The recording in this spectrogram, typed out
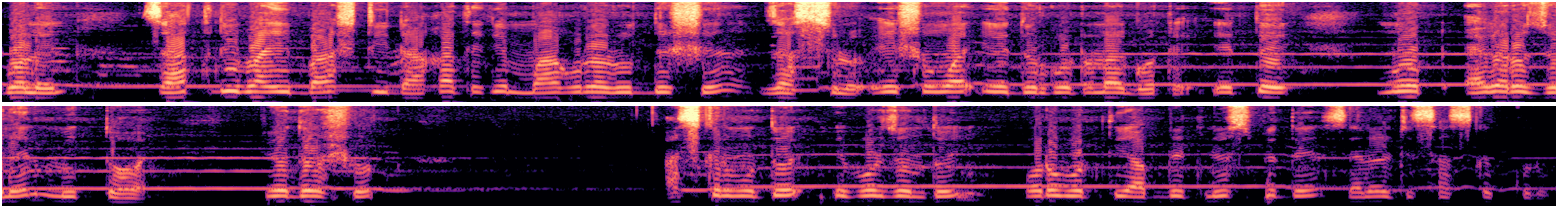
বলেন যাত্রীবাহী বাসটি ঢাকা থেকে মাগুরার উদ্দেশ্যে যাচ্ছিল। এই সময় এই দুর্ঘটনা ঘটে। এতে মোট এগারো জনের মৃত্যু হয়। প্রিয় দর্শক, আজকের মতো এ পর্যন্তই। পরবর্তী আপডেট নিউজ পেতে চ্যানেলটি সাবস্ক্রাইব করুন।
